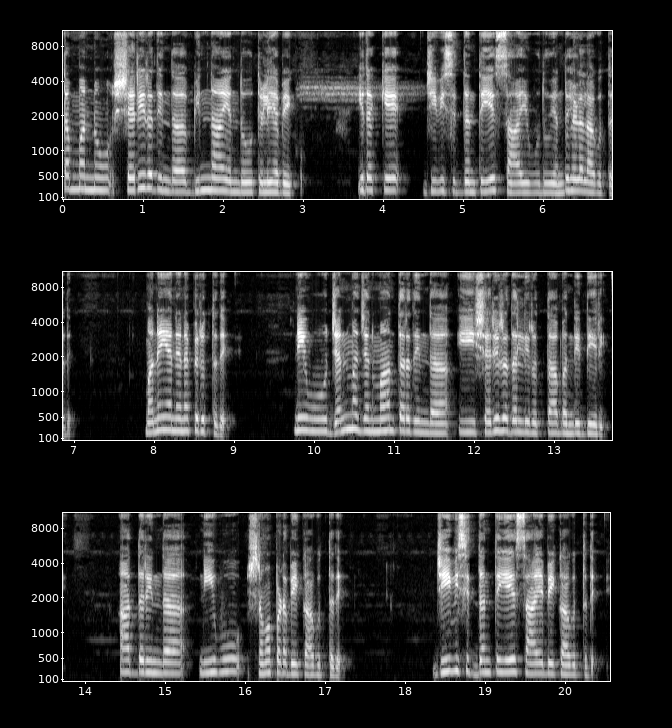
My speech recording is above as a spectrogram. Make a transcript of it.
ತಮ್ಮನ್ನು ಶರೀರದಿಂದ ಭಿನ್ನ ಎಂದು ತಿಳಿಯಬೇಕು. ಇದಕ್ಕೆ ಜೀವಿಸಿದ್ದಂತೆಯೇ ಸಾಯುವುದು ಎಂದು ಹೇಳಲಾಗುತ್ತದೆ. ಮನೆಯ ನೆನಪಿರುತ್ತದೆ. ನೀವು ಜನ್ಮ ಜನ್ಮಾಂತರದಿಂದ ಈ ಶರೀರದಲ್ಲಿರುತ್ತಾ ಬಂದಿದ್ದೀರಿ. ಆದ್ದರಿಂದ ನೀವು ಶ್ರಮಪಡಬೇಕಾಗುತ್ತದೆ. ಜೀವಿಸಿದ್ದಂತೆಯೇ ಸಾಯಬೇಕಾಗುತ್ತದೆ.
